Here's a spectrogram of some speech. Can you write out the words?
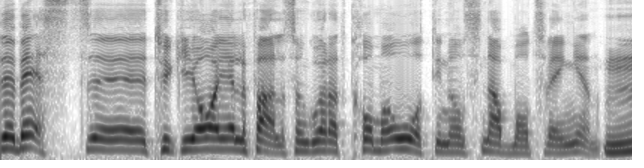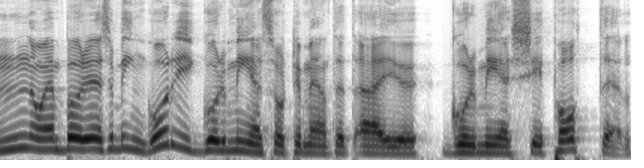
the best, eh, tycker jag i alla fall, som går att komma åt inom snabbmatsvängen. Mm, och en burgare som ingår i gourmetsortimentet är ju Gourmet Chipotle,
